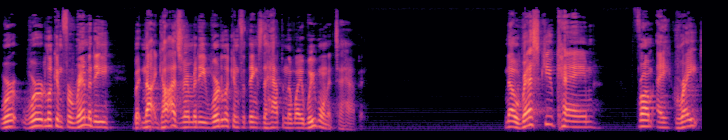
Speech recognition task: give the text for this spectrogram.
We're, we're looking for remedy, but not God's remedy. We're looking for things to happen the way we want it to happen. No, rescue came from a great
